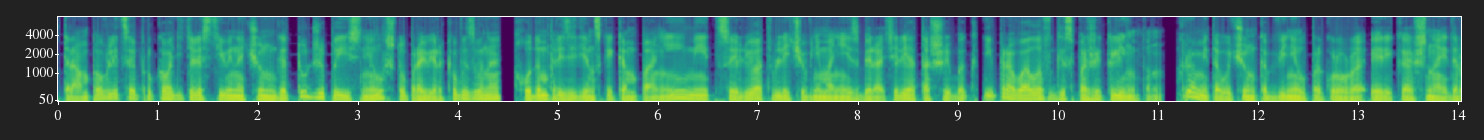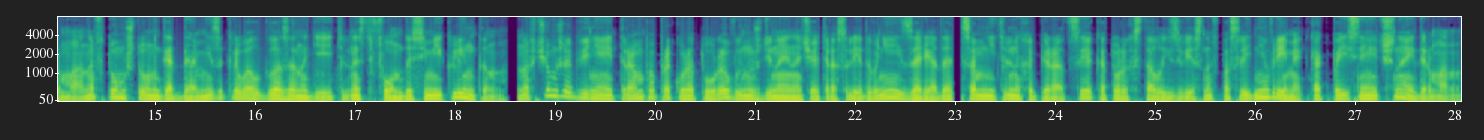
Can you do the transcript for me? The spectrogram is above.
Трампа в лице руководителя Стивена Чунга тут же пояснил, что проверка вызвана ходом президентской кампании и имеет целью отвлечь внимание избирателей от ошибок и провалов госпожи Клинтон. Кроме того, Чунг обвинил прокурора Эрика Шнайдермана в том, что он годами закрывал глаза на деятельность фонда семьи Клинтон. Но в чем же обвиняет Трампа прокуратура, вынужденная начать расследование из-за ряда сомнительных операций, о которых стало известно в последнее время, как поясняет Шнайдерман?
